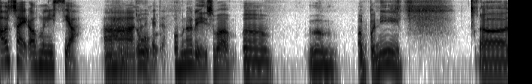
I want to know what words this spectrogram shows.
outside of Malaysia. Ah, oh, kalau kata. oh menarik sebab uh, um, apa ni uh,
